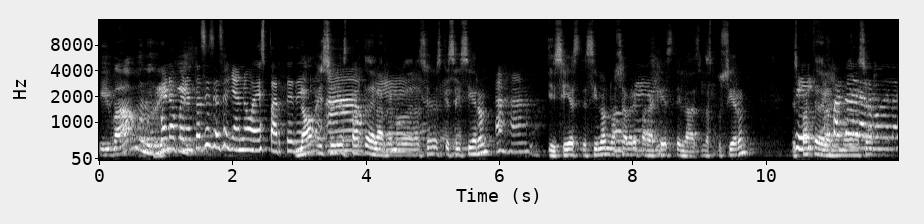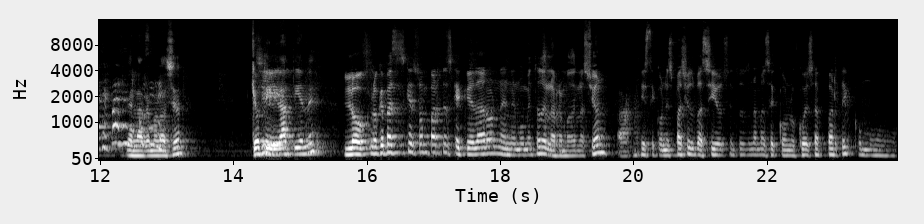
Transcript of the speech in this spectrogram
Y vámonos, Ricky. Bueno, pero entonces eso ya no es parte de. No, eso ya es Ah, parte de las remodelaciones ok, que se hicieron. Ajá. Y sí, este, sí no, no sabré Ok. para qué este, las, las pusieron. Es Sí, parte de la es parte remodelación. De la remodelación. Pásale, de la remodelación. ¿Qué utilidad tiene? Lo, lo que pasa es que son partes que quedaron en el momento de la remodelación, Ajá. este, con espacios vacíos, entonces nada más se colocó esa parte como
